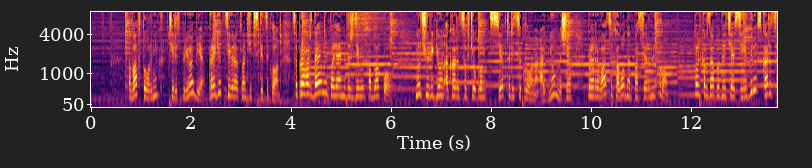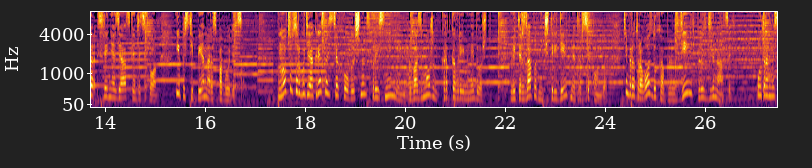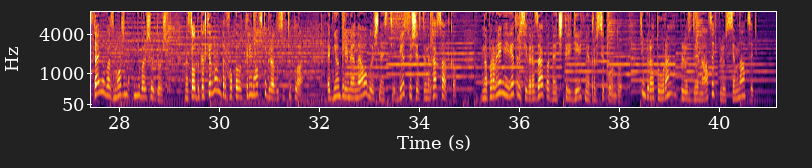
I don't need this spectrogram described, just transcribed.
Во вторник через Приобье пройдет североатлантический циклон, сопровождаемый полями дождевых облаков. Ночью регион окажется в теплом секторе циклона, а днем начнет прорываться холодный атмосферный фронт. Только в западной части Югры скажется среднеазиатский антициклон и постепенно распогодится. Ночью в Сургуте и окрестностях облачно, с прояснениями. Возможен кратковременный дождь. Ветер западный 4,9 метров в секунду. Температура воздуха плюс 9, плюс 12. Утром местами возможен небольшой дождь. На столбиках термометров около 13 градусов тепла. Днем переменная облачность, без существенных осадков. Направление ветра северо-западное 4,9 метров в секунду. Температура плюс 12, плюс 17.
